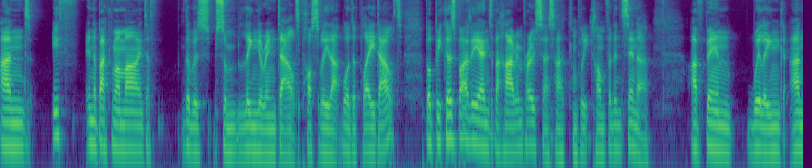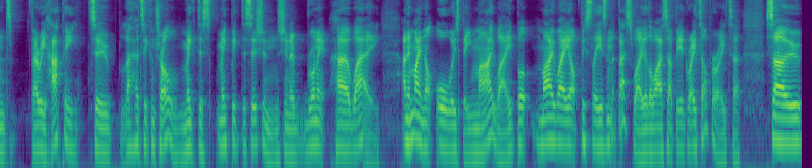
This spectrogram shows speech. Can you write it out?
And if in the back of my mind there was some lingering doubt, possibly that would have played out. But because by the end of the hiring process I had complete confidence in her, I've been willing and very happy to let her take control, make this, make big decisions, you know, run it her way. And it might not always be my way, but my way obviously isn't the best way. Otherwise, I'd be a great operator. So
